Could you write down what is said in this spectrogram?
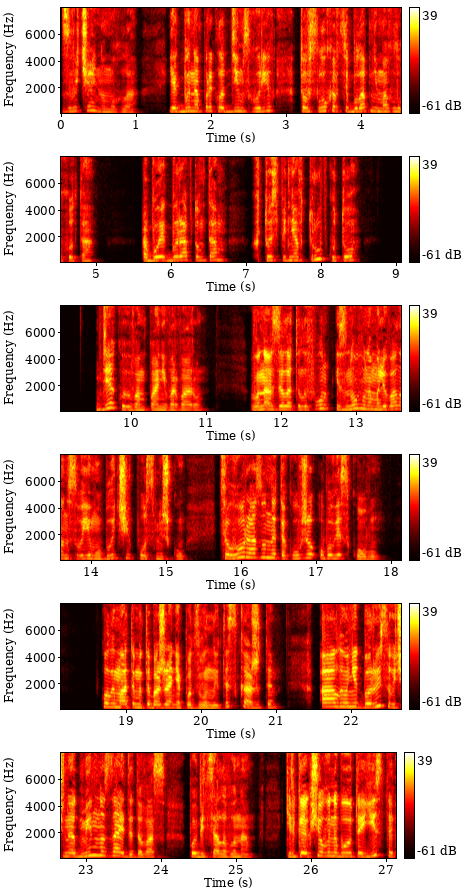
Звичайно, могла. Якби, наприклад, дім згорів, то в слухавці була б німа глухота. Або якби раптом там хтось підняв трубку, то. Дякую вам, пані Варваро. Вона взяла телефон і знову намалювала на своєму обличчі посмішку. Цього разу не таку вже обов'язкову. Коли матимете бажання подзвонити, скажете. А Леонід Борисович неодмінно зайде до вас, пообіцяла вона. Тільки якщо ви не будете їсти,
